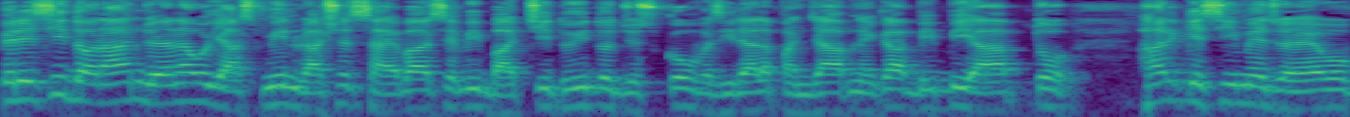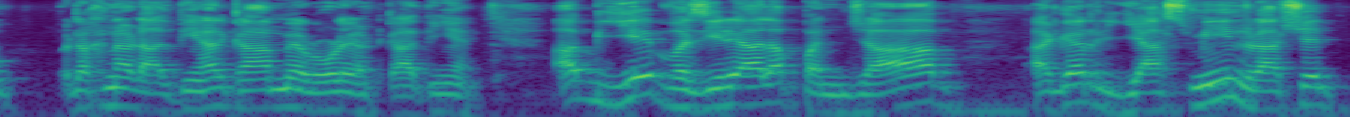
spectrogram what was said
फिर इसी दौरान जो है ना वो यासमीन राशिद साहिबा से भी बातचीत हुई तो जिसको वजी अला पंजाब ने कहा अभी भी आप तो हर किसी में जो है वो रखना डालती हैं, हर काम में रोड़े हटकाती हैं। अब ये वज़ी अला पंजाब, अगर यासमीन राशिद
